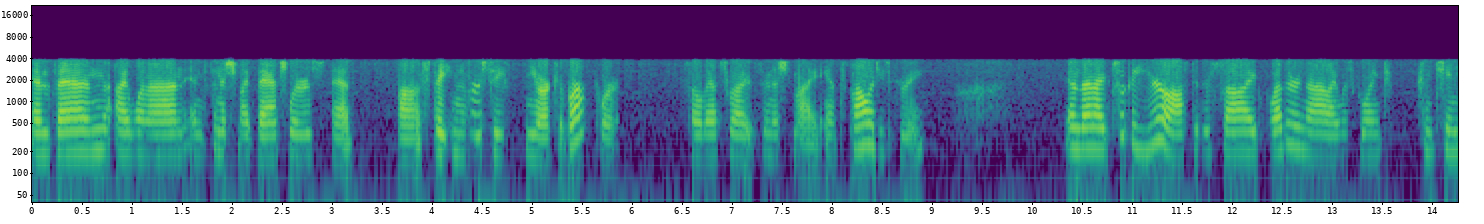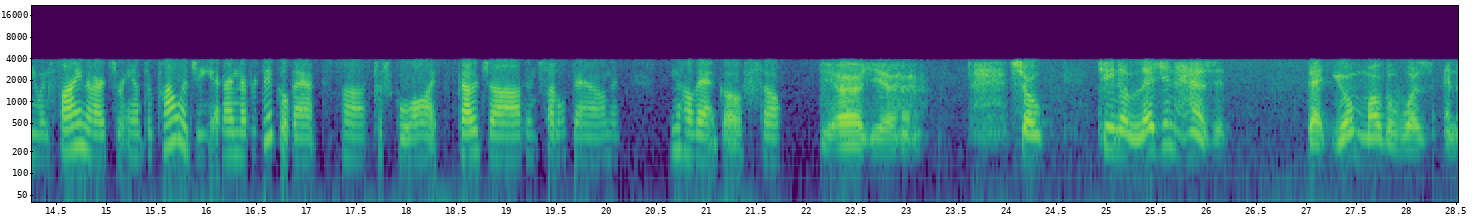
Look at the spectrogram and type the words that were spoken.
and then I went on and finished my bachelor's at uh, State University of New York at Brockport. So that's where I finished my anthropology degree. And then I took a year off to decide whether or not I was going to continue in fine arts or anthropology, and I never did go back uh, to school. I got a job and settled down, and you know how that goes. So. Yeah, yeah. So, Tina, legend has it that your mother was an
